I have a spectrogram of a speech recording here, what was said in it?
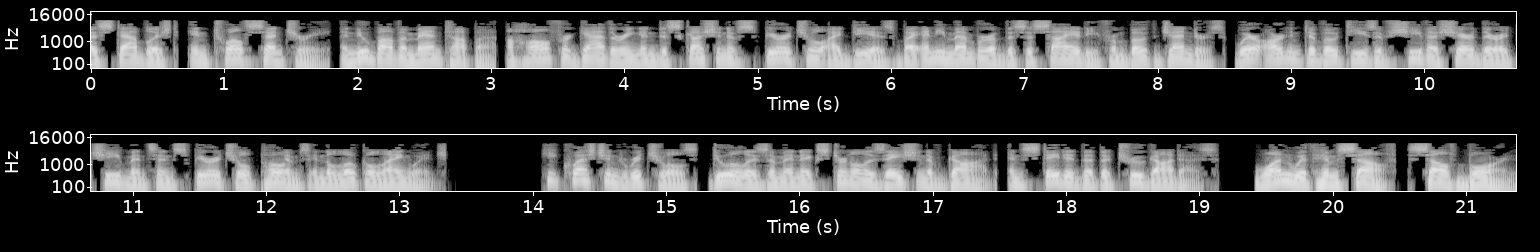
established, in 12th century, Anubhava Mantapa, a hall for gathering and discussion of spiritual ideas by any member of the society from both genders, where ardent devotees of Shiva shared their achievements and spiritual poems in the local language. He questioned rituals, dualism and externalization of God, and stated that the true God is one with himself, self-born.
